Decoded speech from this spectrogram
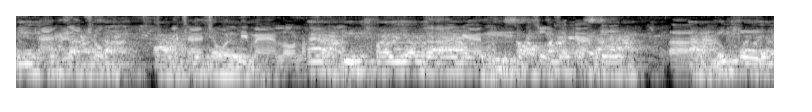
มีถ่ายให้รับชมประชาชนที่มารอรับอ่าชมปิดไฟยาวอ่างานๆที่สองทรงสกัดตู้อ่าอ่าหลวงปู่ปิดไฟ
